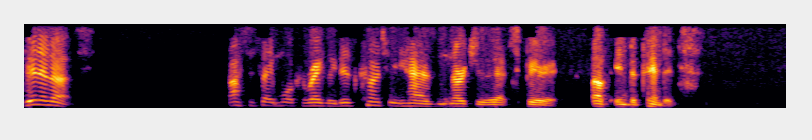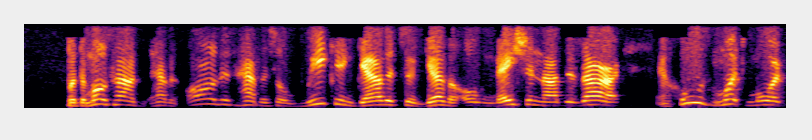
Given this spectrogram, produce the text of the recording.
been in us. I should say more correctly, this country has nurtured that spirit of independence. But the Most High is having all this happen so we can gather together, O nation not desired. And who's much more,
